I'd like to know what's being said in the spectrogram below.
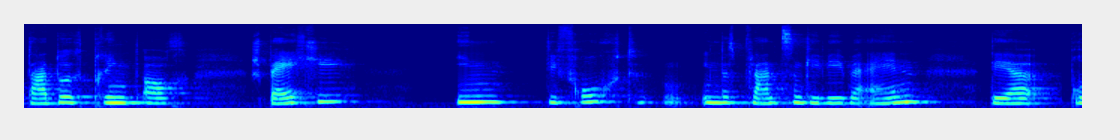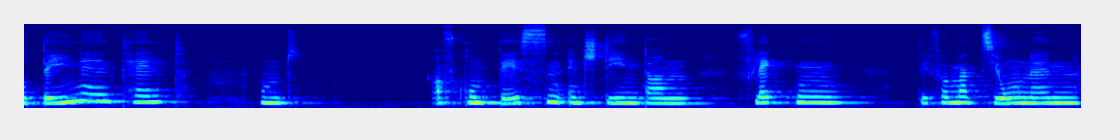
Dadurch dringt auch Speichel in die Frucht, in das Pflanzengewebe ein, der Proteine enthält und aufgrund dessen entstehen dann Flecken, Deformationen,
